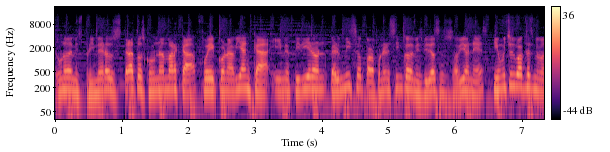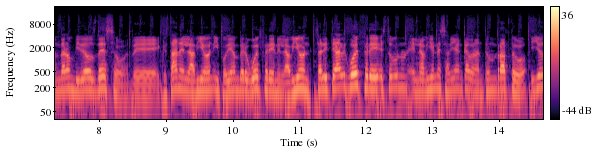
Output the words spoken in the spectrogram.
uno de mis primeros tratos con una marca fue con Avianca y me pidieron permiso para poner cinco de mis videos a sus aviones. Y muchos waffles me mandaron videos de eso, de que estaban en el avión y podían ver Wefere en el avión. O sea, literal, Wefere estuvo en, en aviones Avianca durante un rato y yo,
